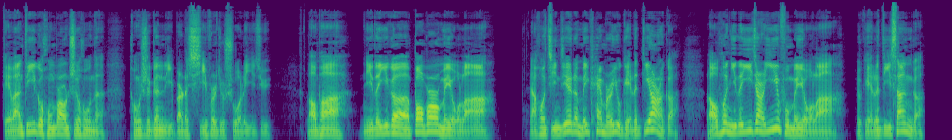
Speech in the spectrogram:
给完第一个红包之后呢。同时跟里边的媳妇儿就说了一句：“老婆，你的一个包包没有了啊。”然后紧接着没开门又给了第二个：“老婆，你的一件衣服没有了。”又给了第三个：“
